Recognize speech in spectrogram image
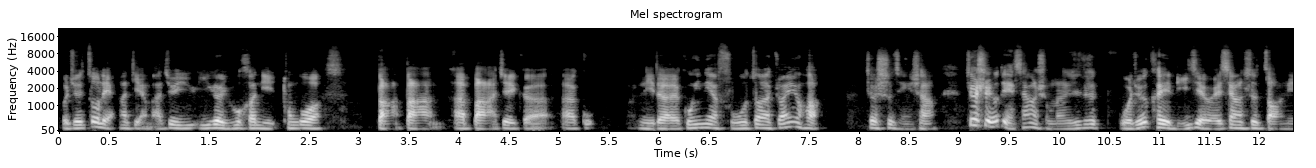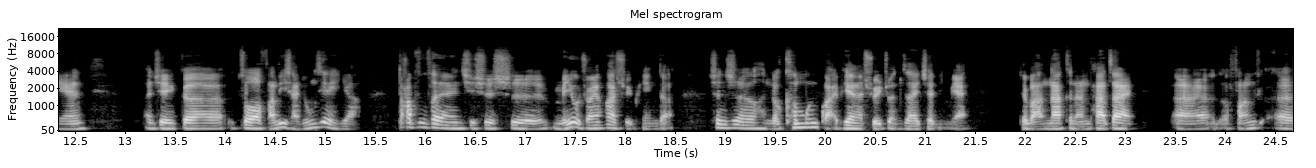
我觉得做两个点吧，就一个如何你通过把把啊把这个呃供你的供应链服务做到专业化这事情上，就是有点像什么呢？就是我觉得可以理解为像是早年呃这个做房地产中介一样，大部分人其实是没有专业化水平的，甚至有很多坑蒙拐骗的水准在这里面。对吧？那可能他在呃房呃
